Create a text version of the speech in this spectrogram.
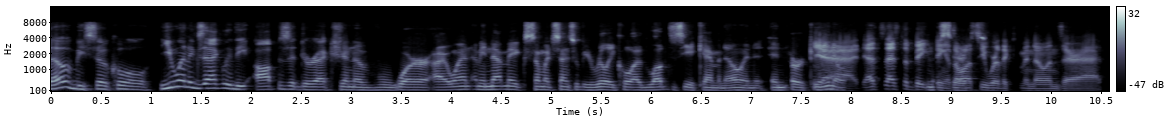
that would be so cool. You went exactly the opposite direction of where I went. I mean, that makes so much sense. It would be really cool. I'd love to see a Kaminoan in or Kamino. yeah, that's that's the big thing is I want to see where the Kaminoans are at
